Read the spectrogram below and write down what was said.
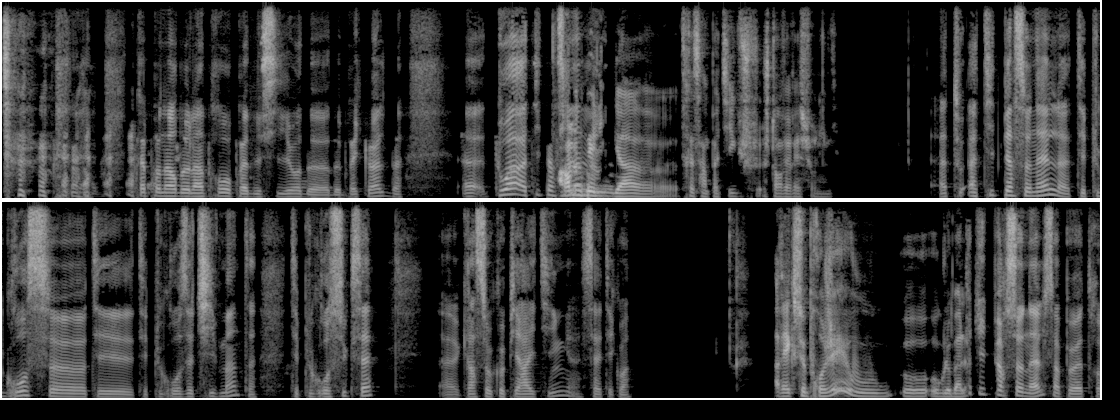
Très preneur de l'intro auprès du CEO de, de Breakold. Euh, toi, à titre personnel. Arnaud Bellinga, euh, très sympathique, je, t'enverrai sur LinkedIn. À, titre personnel, tes plus grosses, euh, tes, plus gros achievements, tes plus gros succès grâce au copywriting, ça a été quoi? Avec ce projet ou au, global? À titre personnel, ça peut être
